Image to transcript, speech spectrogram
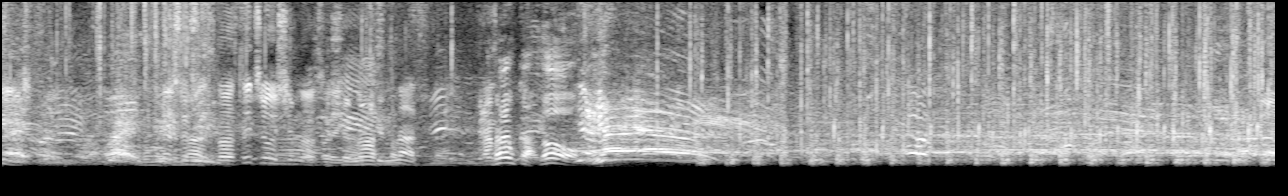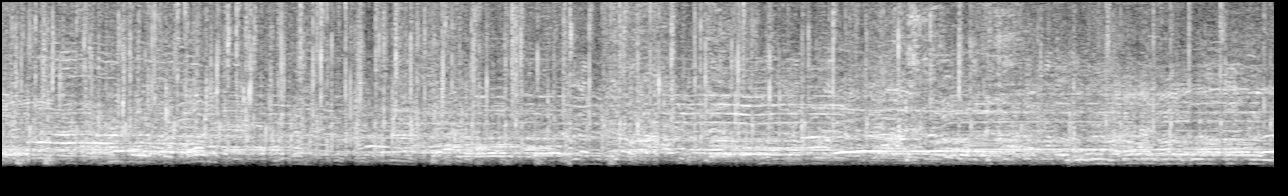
16 czy 18? 18. Bramka. No. Zmieniło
